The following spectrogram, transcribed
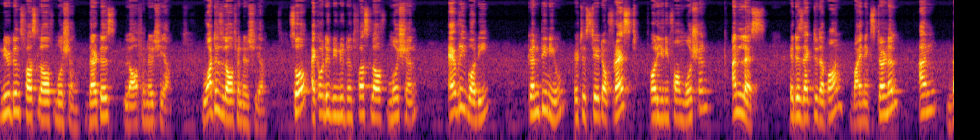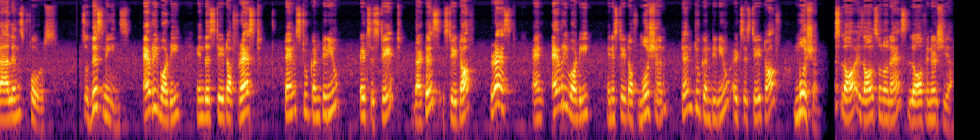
Newton's first law of motion that is law of inertia. What is law of inertia? So according to Newton's first law of motion, every body continue its state of rest or uniform motion unless it is acted upon by an external unbalanced force. So this means everybody in the state of rest tends to continue its state that is state of rest and everybody in a state of motion tend to continue its state of motion. This law is also known as law of inertia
